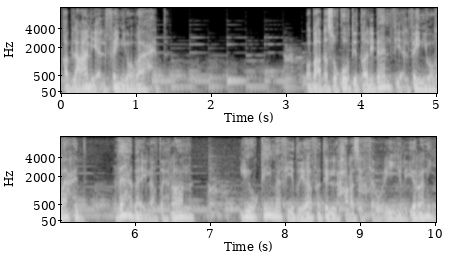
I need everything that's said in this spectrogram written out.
قبل عام 2001 وبعد سقوط طالبان في 2001 ذهب إلى طهران ليقيم في ضيافة الحرس الثوري الإيراني.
